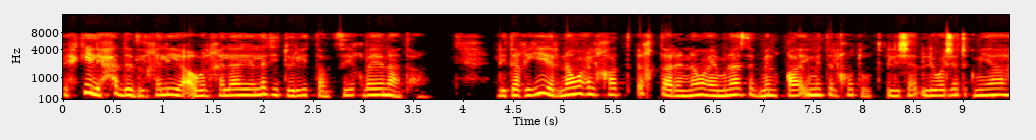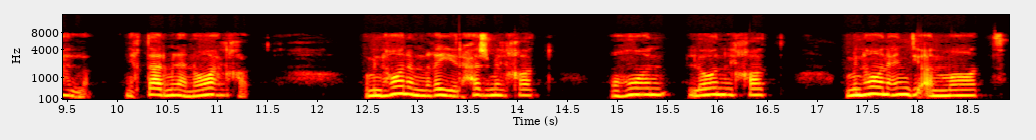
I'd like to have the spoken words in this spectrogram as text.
بيحكي لي حدد الخلية أو الخلايا التي تريد تنسيق بياناتها. لتغيير نوع الخط اختر النوع المناسب من قائمة الخطوط اللي, ش... اللي ورجتكم إياها هلأ. نختار منها نوع الخط. ومن هون بنغير حجم الخط وهون لون الخط ومن هون عندي أنماط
